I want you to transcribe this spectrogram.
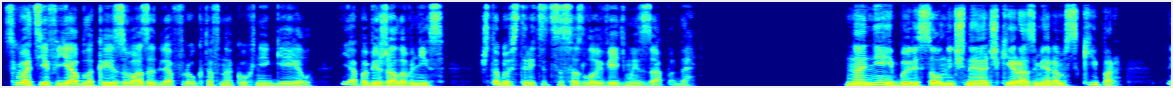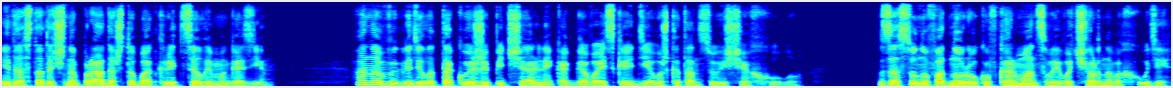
Схватив яблоко из вазы для фруктов на кухне Гейл, я побежала вниз, чтобы встретиться со злой ведьмой с запада. На ней были солнечные очки размером с кипр и достаточно Прада, чтобы открыть целый магазин. Она выглядела такой же печальной, как гавайская девушка, танцующая хулу. Засунув одну руку в карман своего черного худи,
